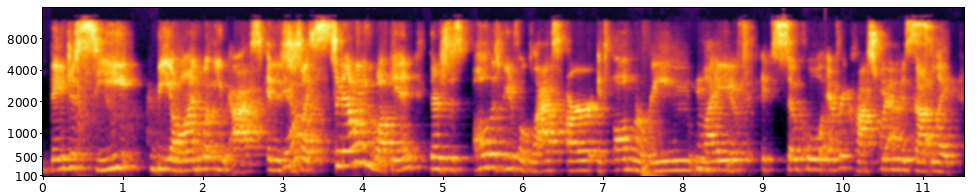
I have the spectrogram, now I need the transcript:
They just see beyond what you ask. And it's just like, so now when you walk in, there's this all this beautiful glass art. It's all marine Mhm. life. It's so cool. Every classroom has got like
